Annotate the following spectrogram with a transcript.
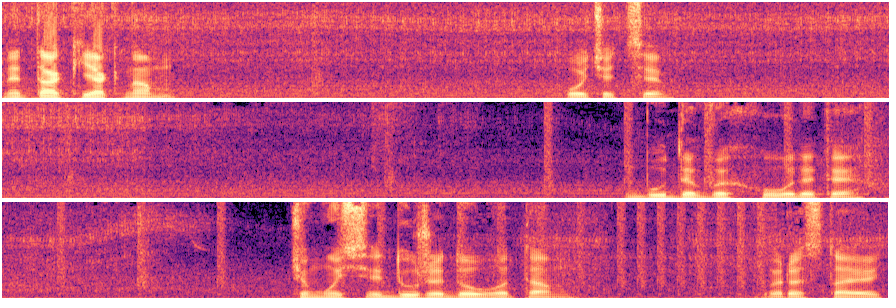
не так, як нам хочеться. Буде виходити. Чомусь дуже довго там виростають,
